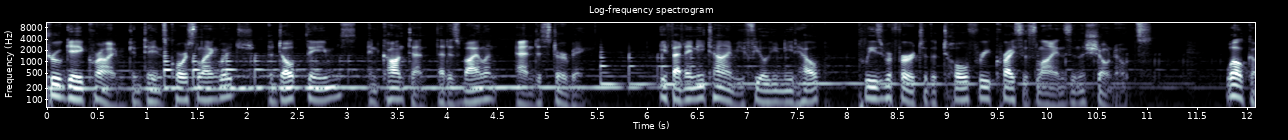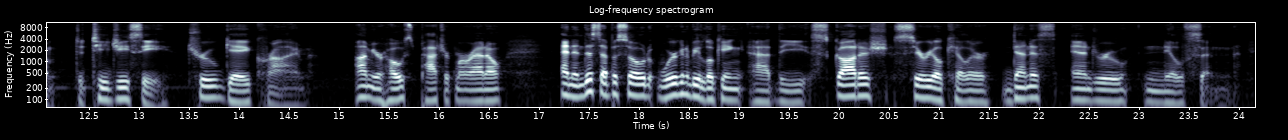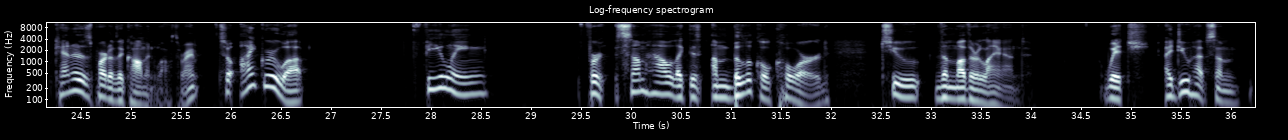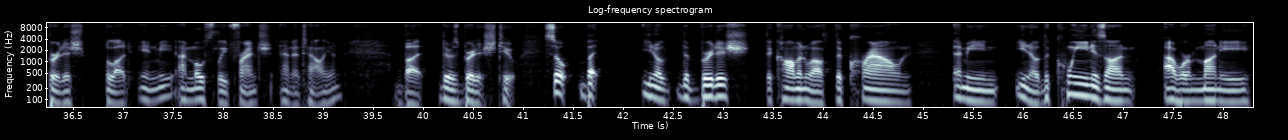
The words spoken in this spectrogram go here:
True Gay Crime contains coarse language, adult themes, and content that is violent and disturbing. If at any time you feel you need help, please refer to the toll free crisis lines in the show notes. Welcome to TGC True Gay Crime. I'm your host, Patrick Morano, and in this episode, we're going to be looking at the Scottish serial killer Dennis Andrew Nilsen. Canada is part of the Commonwealth, right? So I grew up feeling for somehow like this umbilical cord to the motherland, which I do have some British blood in me. I'm mostly French and Italian, but there's British too. So, but you know, the British, the Commonwealth, the crown, I mean, you know, the queen is on our money.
